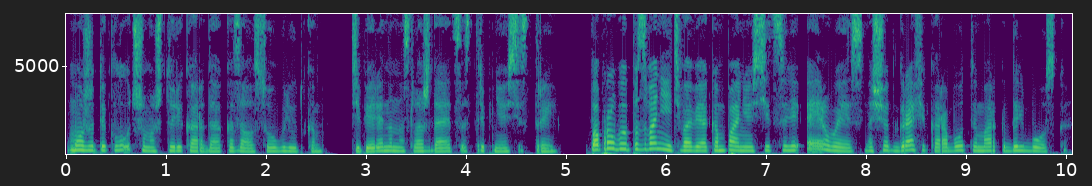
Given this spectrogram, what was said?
Может, и к лучшему, что Рикардо оказался ублюдком. Теперь она наслаждается стряпнёй сестры. Попробую позвонить в авиакомпанию Sicily Airways насчет графика работы Марка Дель Боско.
